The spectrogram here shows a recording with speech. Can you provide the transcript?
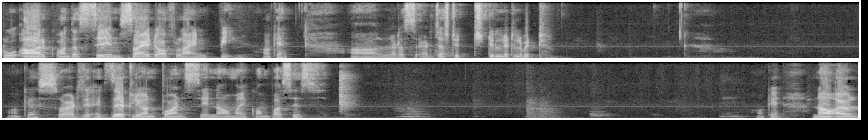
two arc on the same side of line p. Okay. Uh, let us adjust it still little bit okay so at exactly on point c now my compass is okay. Now i will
